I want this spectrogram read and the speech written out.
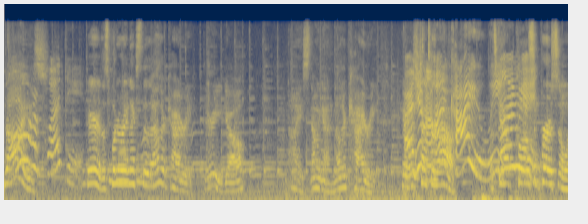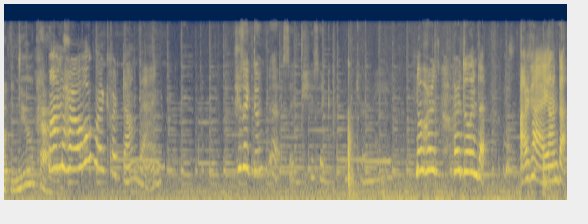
Nice. Plenty. Here, let's put it right next to the other Kairi. There you go. Nice. Now we got another Kairi. Here, let's check her out. Kylie. Let's get up close and personal with the new Kairi. Mom, her look like her dumb bang. She's like doing this. Like she's like. No, her her doing that. Okay, I'm done.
